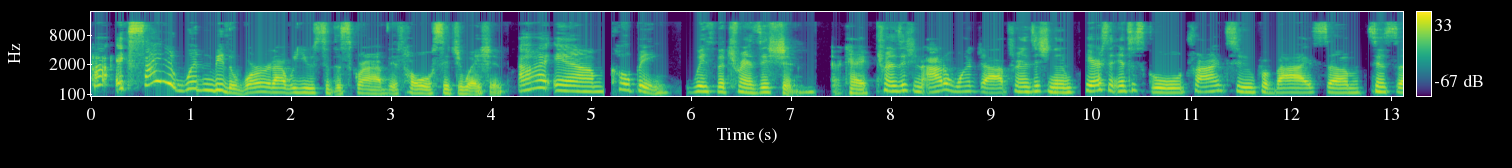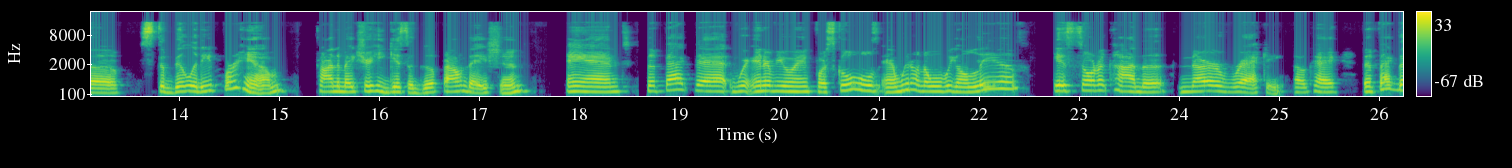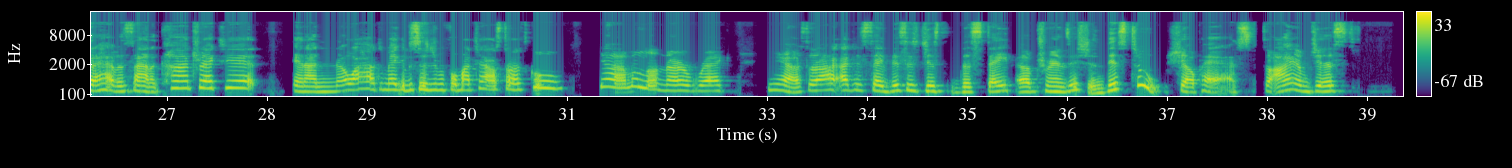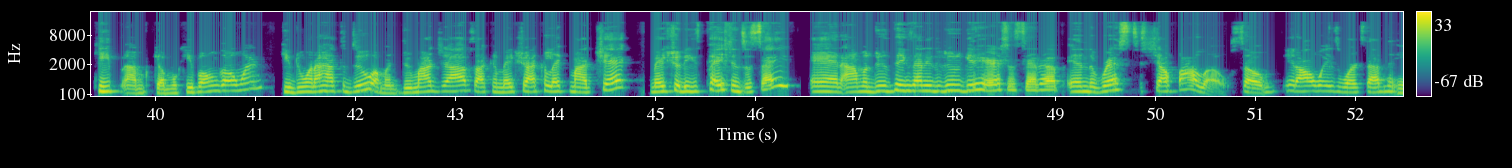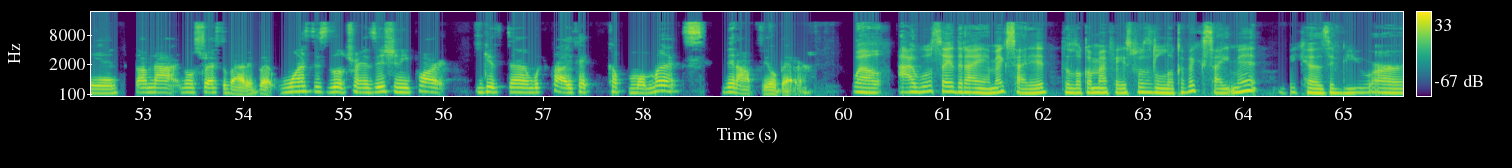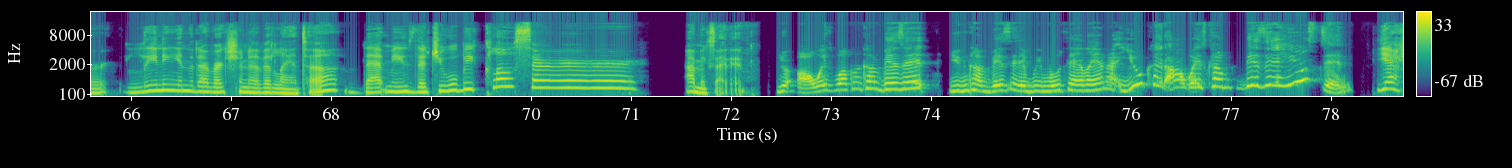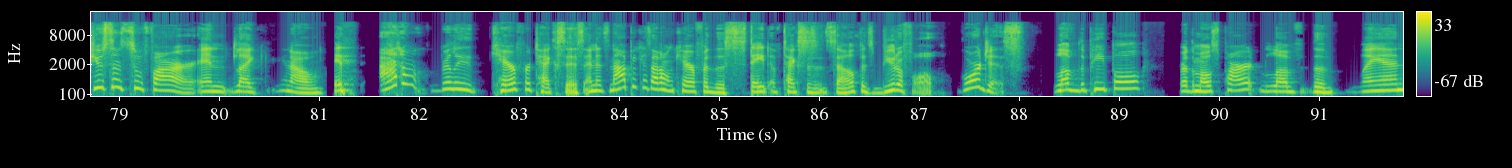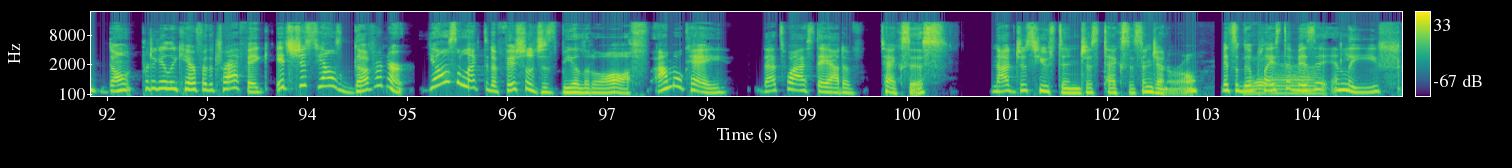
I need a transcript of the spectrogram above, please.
Uh, excited wouldn't be the word I would use to describe this whole situation. I am coping with the transition. Okay. Transition out of one job, transitioning Harrison into school, trying to provide some sense of stability for him, trying to make sure he gets a good foundation. And the fact that we're interviewing for schools and we don't know where we're going to live is sort of kind of nerve wracking. Okay. The fact that I haven't signed a contract yet and I know I have to make a decision before my child starts school, yeah, I'm a little nerve wracked. Yeah, so I, I, just say this is just the state of transition. This too shall pass. So I am just keep I'm, I'm gonna keep on going, keep doing what I have to do. I'm gonna do my job so I can make sure I collect my check, make sure these patients are safe, and I'm gonna do the things I need to do to get Harrison set up, and the rest shall follow. So it always works out in the end. So I'm not gonna stress about it. But once this little transitiony part gets done, which probably take a couple more months, then I'll feel better. Well, I will say that I am excited. The look on my face was the look of excitement because if you are leaning in the direction of Atlanta, that means that you will be closer. I'm excited. You're always welcome to come visit. You can come visit if we move to Atlanta. You could always come visit Houston. Yeah, Houston's too far. And like, you know, it I don't really care for Texas. And it's not because I don't care for the state of Texas itself. It's beautiful, gorgeous. Love the people for the most part, love the land, don't particularly care for the traffic. It's just y'all's governor. Y'all's elected officials just be a little off. I'm okay. That's why I stay out of Texas, not just Houston, just Texas in general. It's a good yeah. place to visit and leave.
